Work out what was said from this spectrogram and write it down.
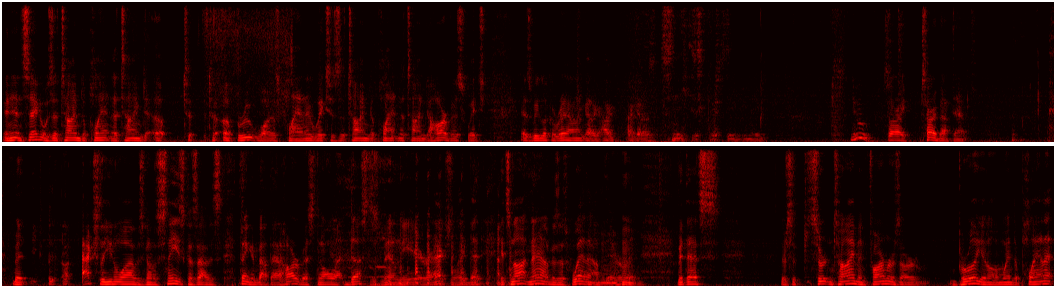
And then second was a time to plant and a time to up to, to uproot what is planted, which is a time to plant and a time to harvest. Which, as we look around, I gotta I, I gotta sneeze. Ooh, sorry, sorry about that. But uh, actually, you know why I was going to sneeze? Because I was thinking about that harvest and all that dust has been in the air. Actually, but it's not now because it's wet out there. But, but that's there's a certain time, and farmers are brilliant on when to plant it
